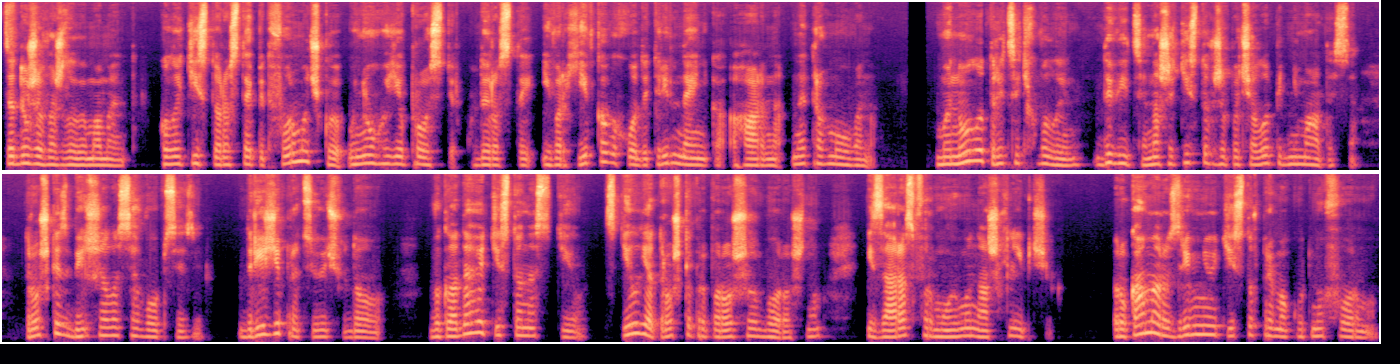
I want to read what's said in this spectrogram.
Це дуже важливий момент. Коли тісто росте під формочкою, у нього є простір, куди рости, і верхівка виходить рівненька, гарна, не травмована. Минуло 30 хвилин. Дивіться, наше тісто вже почало підніматися, трошки збільшилося в обсязі. Дріжджі працюють чудово. Викладаю тісто на стіл. Стіл я трошки припорошую борошном. І зараз формуємо наш хлібчик. Руками розрівнюю тісто в прямокутну форму.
